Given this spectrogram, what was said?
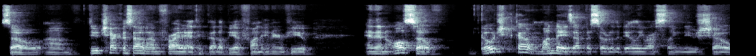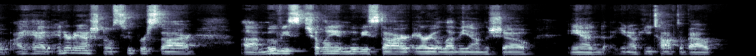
So um, do check us out on Friday. I think that'll be a fun interview. And then also go check out Monday's episode of the Daily Wrestling News Show. I had international superstar, uh, movies Chilean movie star Ariel Levy on the show, and you know he talked about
